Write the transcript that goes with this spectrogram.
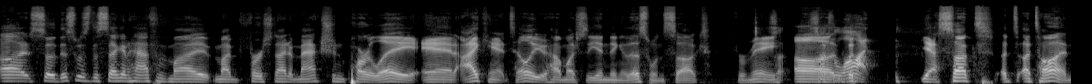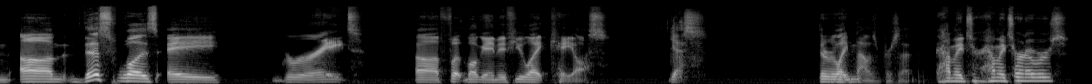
Uh, so this was the second half of my my first night of MACtion parlay, and I can't tell you how much the ending of this one sucked for me. Su- uh, sucked a lot. yeah, sucked a, a, ton. Um, this was a great uh, football game if you like chaos. Yes, there were like thousand percent. How many how many turnovers?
